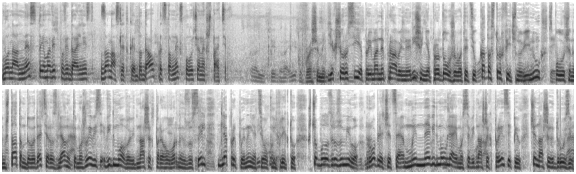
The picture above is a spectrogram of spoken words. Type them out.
вона нестиме відповідальність за наслідки, додав представник Сполучених Штатів. Якщо Росія прийме неправильне рішення продовжувати цю катастрофічну війну, Сполученим Штатам доведеться розглянути можливість відмови від наших переговорних зусиль для припинення цього конфлікту. Щоб було зрозуміло, роблячи це, ми не відмовляємося від наших принципів чи наших друзів.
